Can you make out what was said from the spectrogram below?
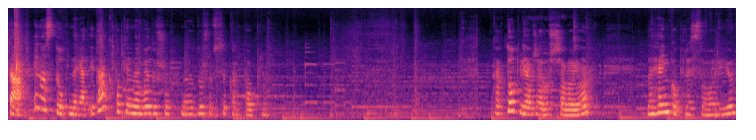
Так, і наступний ряд. І так, поки не видушу, не видушу всю картоплю. Картоплю я вже розчавила. Легенько присолюю.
